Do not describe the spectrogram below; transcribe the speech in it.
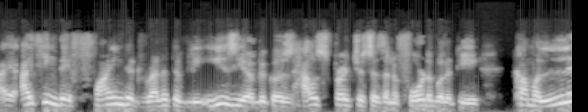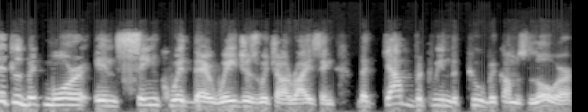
I, I think they find it relatively easier because house purchases and affordability come a little bit more in sync with their wages, which are rising. The gap between the two becomes lower.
